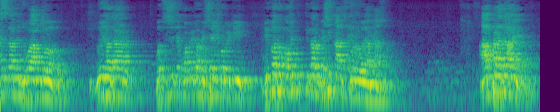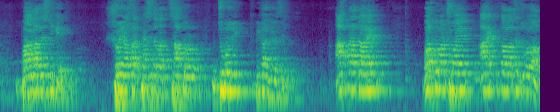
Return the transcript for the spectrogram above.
ইসলামী যুব আন্দোলন দুই হাজার যে কমিটি হবে, সেই কমিটি বিগত বেশি কাজ করবে বলে আমি আপনারা জানেন সৈরাসার ফ্যাসিদাবাদ ছাত্র যুবলীগ হয়েছে। আপনারা জানেন, বর্তমান সময়ে আরেকটি দল আছে যুব দল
